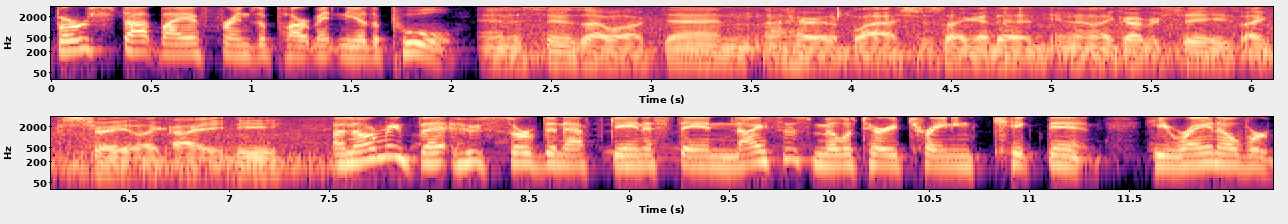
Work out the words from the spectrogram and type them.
first stopped by a friend's apartment near the pool. And as soon as I walked in, I heard a blast just like I did, you know, like overseas, like straight, like IED. An Army vet who served in Afghanistan, Nice's military training kicked in. He ran over,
